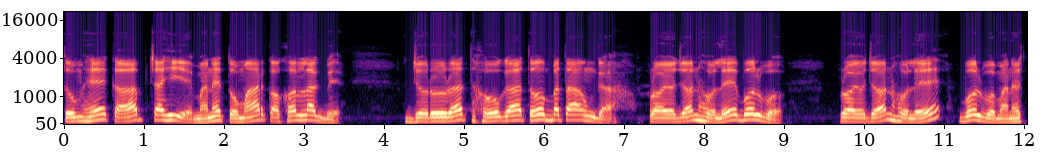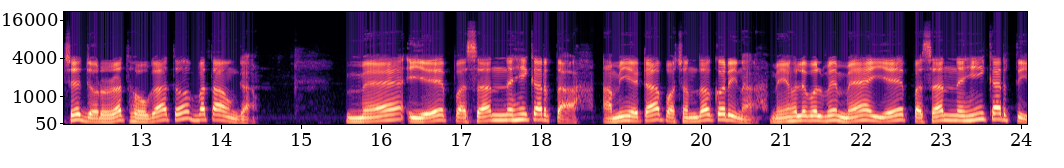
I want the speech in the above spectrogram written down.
তুমহে কব চাহিয়ে মানে তোমার কখন লাগবে জরুরত হোগা তো বাতাউঙ্গা প্রয়োজন হলে বলবো প্রয়োজন হলে বলবো মানে হচ্ছে জরুরত হোগা তো বাতাউঙ্গা मैं ये पसंद नहीं करता আমি এটা পছন্দ করি না মেয়ে হলে বলবে मैं ये पसंद नहीं करती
